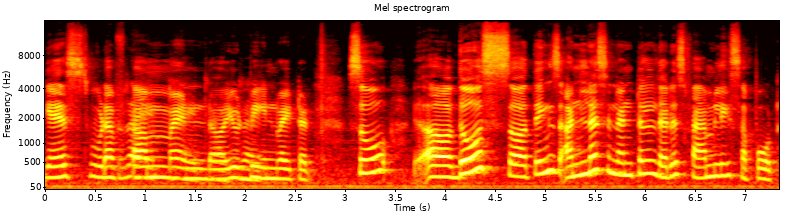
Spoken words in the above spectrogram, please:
guests who would have Right, come right, and uh, right, you'd be invited so uh, those uh, things unless and until there is family support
